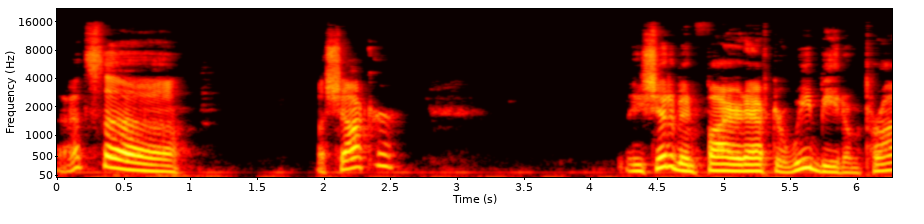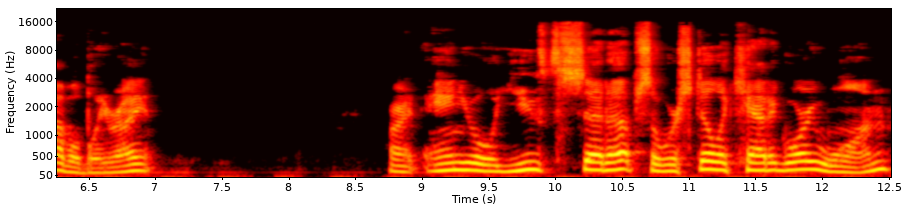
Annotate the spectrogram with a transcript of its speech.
That's a, a shocker. He should have been fired after we beat him, probably, right? All right, annual youth setup. So we're still a category one.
